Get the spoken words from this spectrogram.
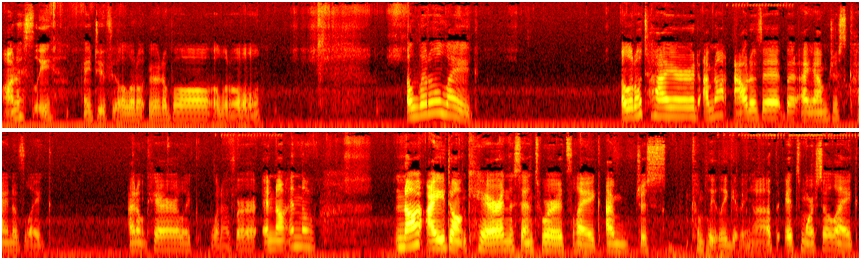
honestly. I do feel a little irritable, a little a little like a little tired. I'm not out of it, but I am just kind of like I don't care, like whatever. And not in the not I don't care in the sense where it's like I'm just completely giving up. It's more so like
